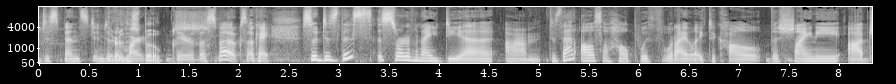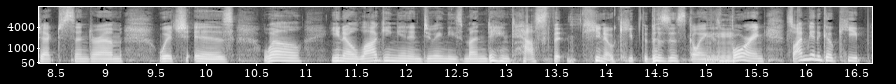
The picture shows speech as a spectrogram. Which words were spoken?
dispensed into they're the market, they're the spokes. Okay, so does this sort of an idea? Um, does that also help with what I like to call the shiny object syndrome, which is well, you know, logging in and doing these mundane tasks that you know keep the business going mm-hmm. is boring. So I'm going to go keep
